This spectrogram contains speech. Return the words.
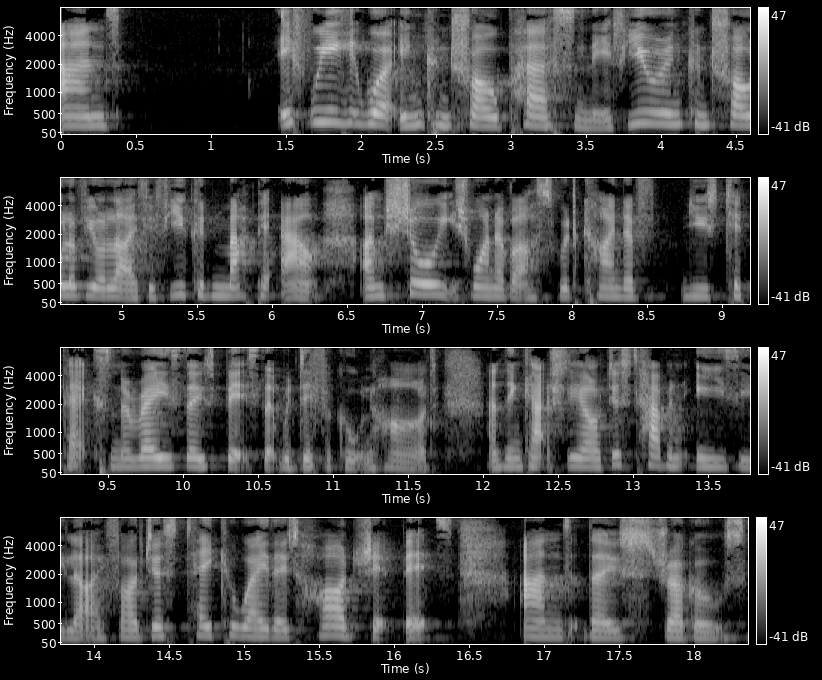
And if we were in control personally, if you were in control of your life, if you could map it out, I'm sure each one of us would kind of use Tipp-Ex and erase those bits that were difficult and hard and think, actually, I'll just have an easy life. I'll just take away those hardship bits and those struggles.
